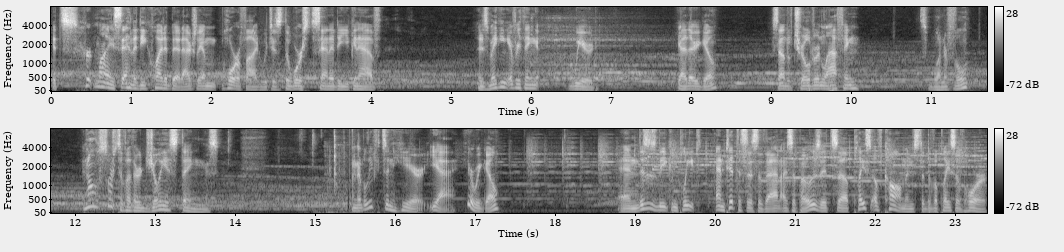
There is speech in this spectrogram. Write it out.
it's hurt my sanity quite a bit. Actually, I'm horrified, which is the worst sanity you can have. And it's making everything weird. Yeah, there you go. Sound of children laughing. It's wonderful. And all sorts of other joyous things. And I believe it's in here. Yeah, here we go. And this is the complete antithesis of that, I suppose. It's a place of calm instead of a place of horror.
